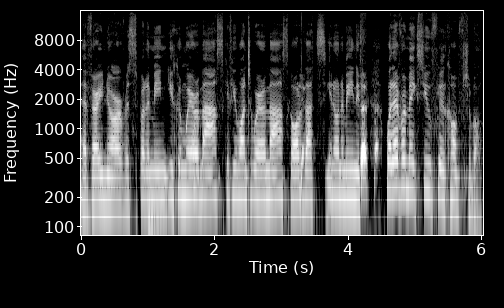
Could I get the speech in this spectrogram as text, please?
uh, very nervous, but I mean you can wear a mask if you want to wear a mask. All of that's you know what I mean. If whatever makes you feel comfortable.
